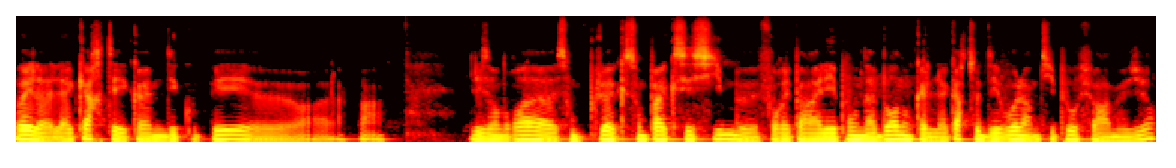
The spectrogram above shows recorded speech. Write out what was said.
ouais la, la carte est quand même découpée. euh, enfin, les endroits sont plus sont pas accessibles. Il faut réparer les ponts d'abord, donc la carte se dévoile un petit peu au fur et à mesure.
